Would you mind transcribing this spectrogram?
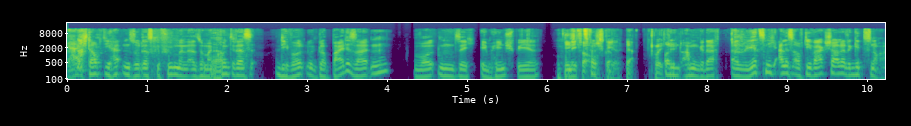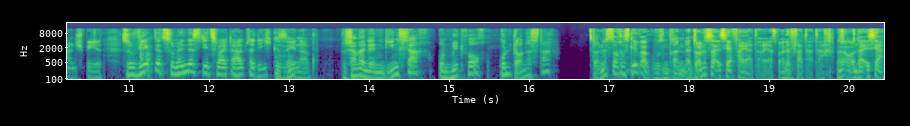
ja, ich glaube, die hatten so das Gefühl, man, also man Ja. konnte das, die wollten, ich glaube, beide Seiten wollten sich im Hinspiel nichts verausgaben. verspielen. Ja. Und haben gedacht, also jetzt nicht alles auf die Waagschale, da gibt es noch ein Spiel. So wirkte zumindest die zweite Halbzeit, die ich gesehen habe. Was haben wir denn Dienstag und Mittwoch und Donnerstag? Donnerstag ist Leverkusen dran. Äh, Donnerstag ist ja Feiertag, erstmal eine Vatertag. Ne? Und da ist ja,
